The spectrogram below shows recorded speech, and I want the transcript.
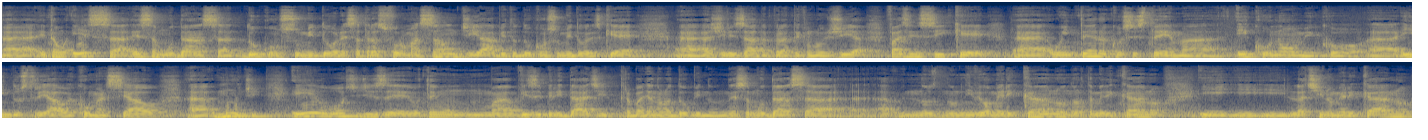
Uh, então, essa, essa mudança do consumidor, essa transformação de hábito do consumidor que é uh, agilizada pela tecnologia, faz em si que uh, o inteiro ecossistema econômico, industrial e comercial mude. E eu vou te dizer, eu tenho uma visibilidade trabalhando na Adobe nessa mudança no, no nível americano, norte-americano e, e, e latino-americano.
